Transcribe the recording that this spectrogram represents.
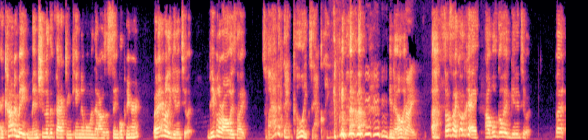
I kind of made mention of the fact in Kingdom Woman that I was a single parent, but I didn't really get into it. People are always like, "So how did that go exactly?" you know, and, right? Uh, so I was like, "Okay, I will go ahead and get into it." But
